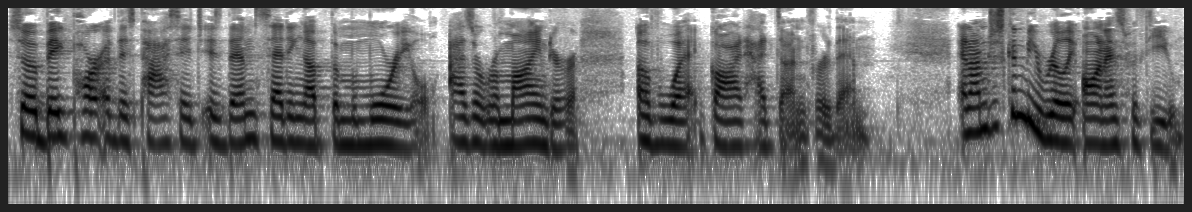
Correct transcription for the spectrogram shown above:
So, a big part of this passage is them setting up the memorial as a reminder of what God had done for them. And I'm just going to be really honest with you.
